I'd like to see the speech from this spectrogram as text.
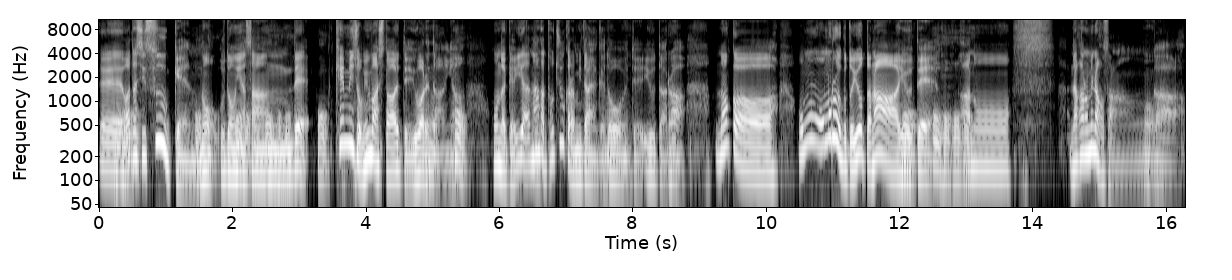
えー私数軒のうどん屋さんでほうほうほうほう「県民賞見ました?」って言われたんや。ほんだけ「いやなんか途中から見たんやけど」って言うたら「なんかおもおもろいこと言おったな」言うてあのー中野美奈子さんが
